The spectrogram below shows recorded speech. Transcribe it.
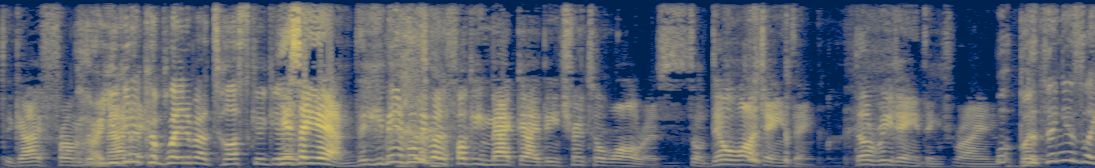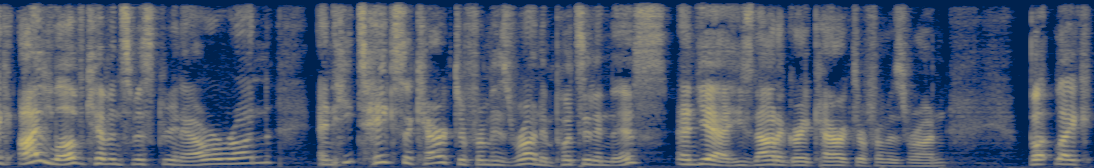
the guy from. The Are you Mac- going to complain about Tusk again? Yes, I am. He made a movie about a fucking Mac guy being turned into a walrus. So they'll watch anything. They'll read anything, Ryan. Well, the thing is, like, I love Kevin Smith's Green Arrow run, and he takes a character from his run and puts it in this. And yeah, he's not a great character from his run, but like,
